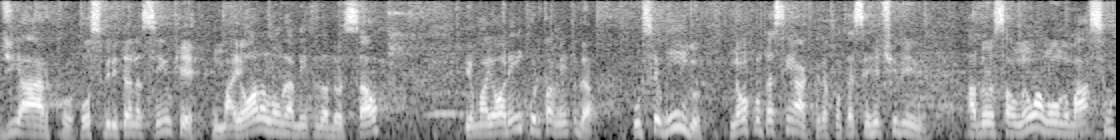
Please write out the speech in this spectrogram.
de arco, possibilitando assim o que? Um maior alongamento da dorsal e um maior encurtamento dela. O segundo não acontece em arco, ele acontece em retilíneo. A dorsal não alonga o máximo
